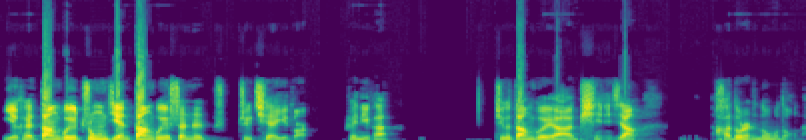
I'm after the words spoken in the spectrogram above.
也可以当归中间、当归身的这切一段，所以你看。这个当归啊，品相很多人是弄不懂的，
